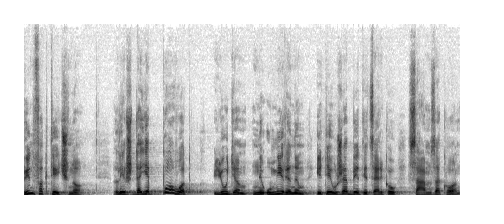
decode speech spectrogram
він фактично лише дає повод людям неуміреним іти вже бити церкву сам закон.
